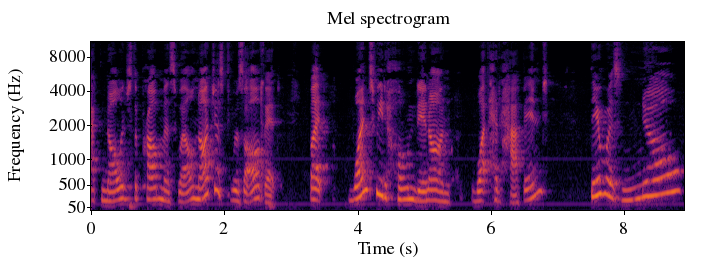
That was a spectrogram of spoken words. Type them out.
acknowledge the problem as well, not just resolve it, but once we'd honed in on what had happened, there was no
